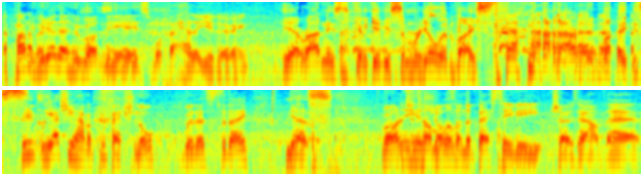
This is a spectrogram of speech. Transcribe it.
a part of If of you don't know who Rodney is, what the hell are you doing? "Yeah, Rodney's going to give you some real advice, not our advice." We actually have a professional with us today. Yes. Why don't Rodney you has tell shot some of the best TV shows out there.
